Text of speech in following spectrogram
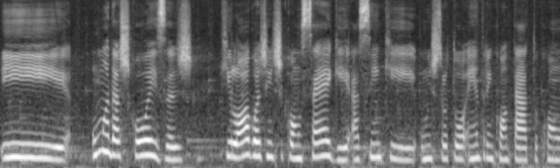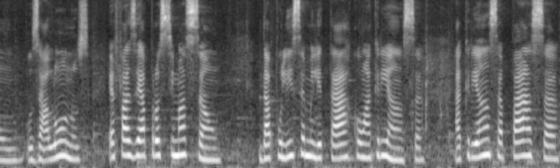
E uma das coisas que logo a gente consegue, assim que o instrutor entra em contato com os alunos, é fazer a aproximação da polícia militar com a criança. A criança passa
